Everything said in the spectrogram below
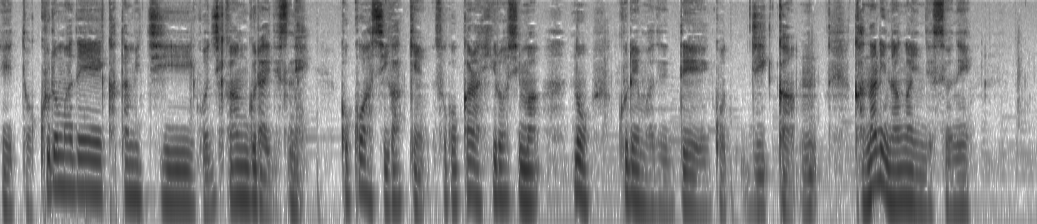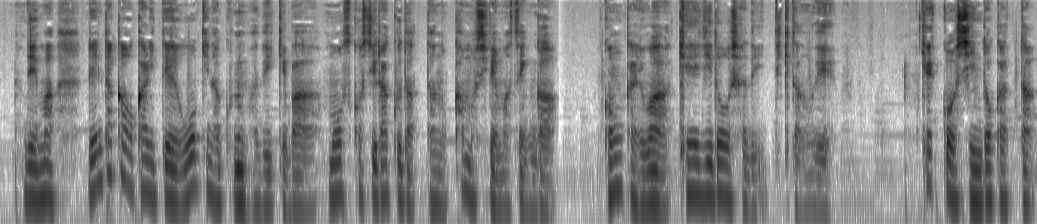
えっ、ー、と、車で片道5時間ぐらいですね。ここは滋賀県、そこから広島の呉までで5時間、かなり長いんですよね。で、まあ、レンタカーを借りて大きな車で行けば、もう少し楽だったのかもしれませんが、今回は軽自動車で行ってきたので、結構しんどかった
